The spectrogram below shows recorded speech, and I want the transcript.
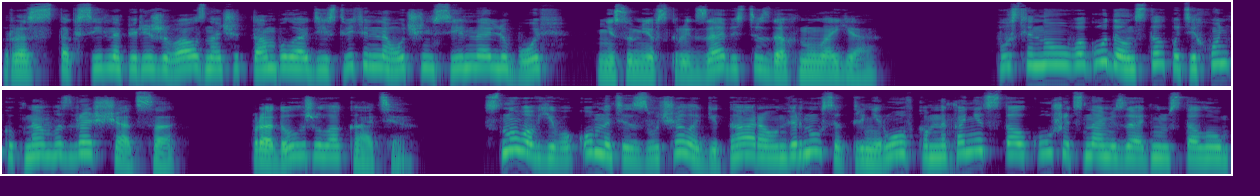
Раз так сильно переживал, значит, там была действительно очень сильная любовь, не сумев скрыть зависть, вздохнула я. После Нового года он стал потихоньку к нам возвращаться, продолжила Катя. Снова в его комнате звучала гитара, он вернулся к тренировкам, наконец стал кушать с нами за одним столом.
